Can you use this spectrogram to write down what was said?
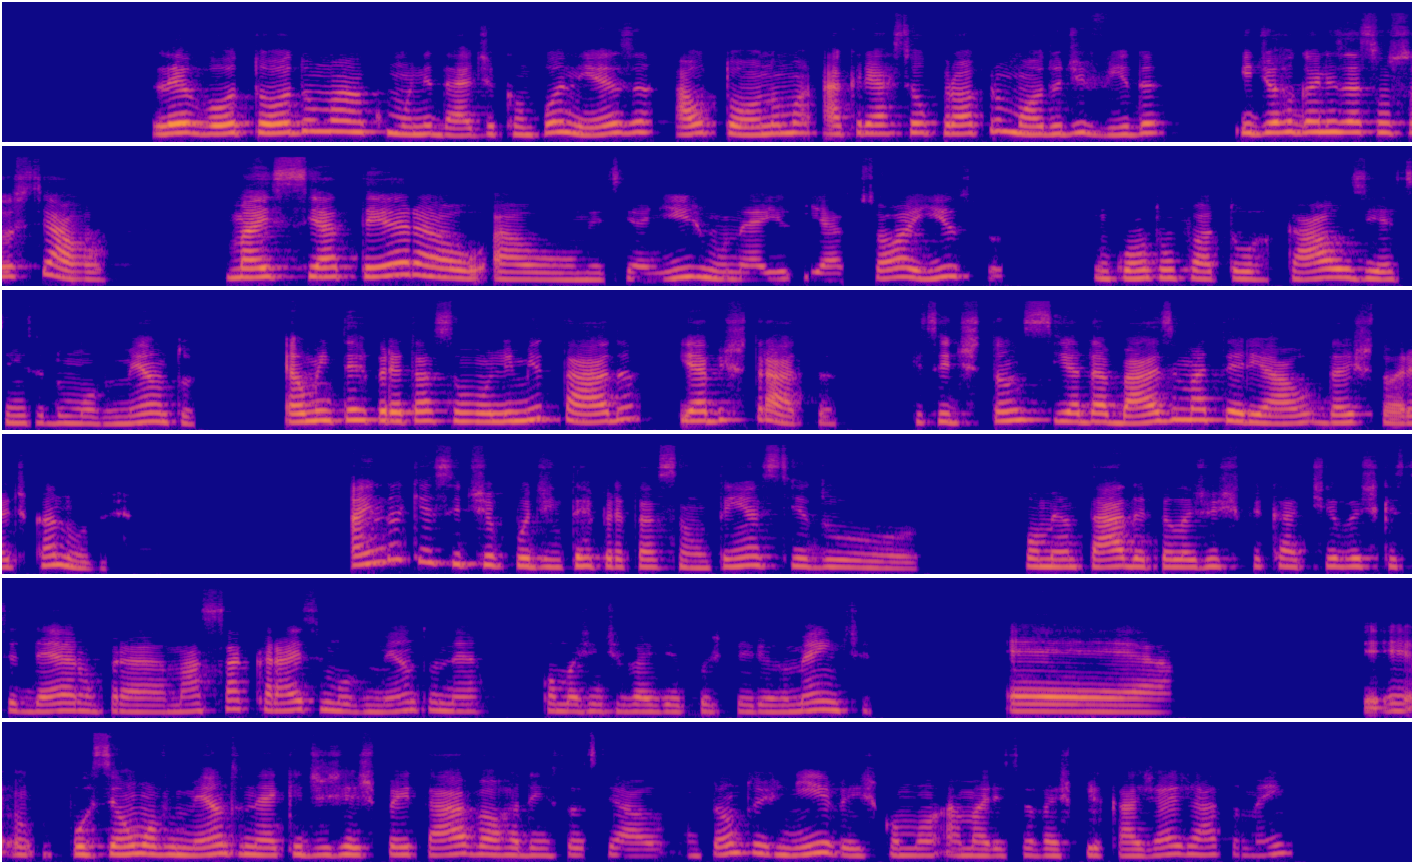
levou toda uma comunidade camponesa autônoma a criar seu próprio modo de vida e de organização social. Mas se ater ao, ao messianismo, né, e, a só isso, enquanto um fator causa e essência do movimento, é uma interpretação limitada e abstrata, que se distancia da base material da história de Canudos. Ainda que esse tipo de interpretação tenha sido fomentada pelas justificativas que se deram para massacrar esse movimento, né, como a gente vai ver posteriormente, é, é, por ser um movimento né, que desrespeitava a ordem social em tantos níveis, como a Marissa vai explicar já já também,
